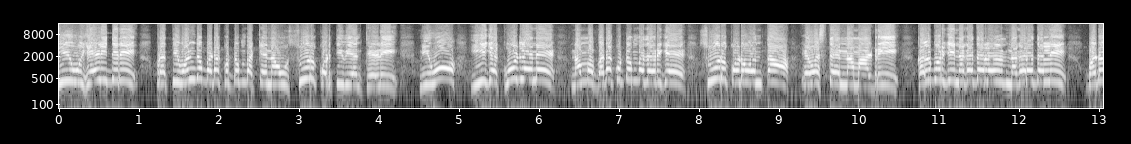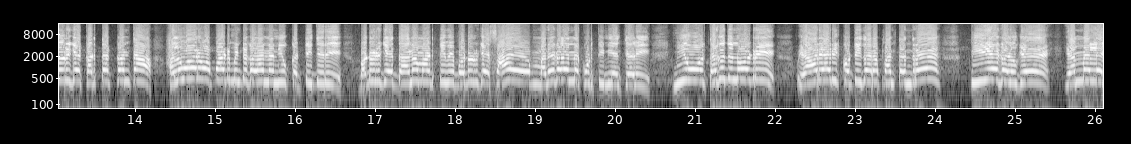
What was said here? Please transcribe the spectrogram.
ನೀವು ಹೇಳಿದಿರಿ ಪ್ರತಿ ಒಂದು ಬಡ ಕುಟುಂಬಕ್ಕೆ ನಾವು ಸೂರು ಕೊಡ್ತೀವಿ ಅಂತ ಹೇಳಿ ನೀವು ಈಗ ಕೂಡ್ಲೇನೆ ನಮ್ಮ ಬಡ ಕುಟುಂಬದವರಿಗೆ ಸೂರು ಕೊಡುವಂತ ವ್ಯವಸ್ಥೆಯನ್ನ ಮಾಡ್ರಿ. ಕಲಬುರಗಿ ನಗರ ನಗರದಲ್ಲಿ ಬಡವರಿಗೆ ಕಟ್ಟತಕ್ಕಂತ ಹಲವಾರು ಅಪಾರ್ಟ್ಮೆಂಟ್ಗಳನ್ನ ನೀವು ಕಟ್ಟಿದ್ದೀರಿ. ಬಡವರಿಗೆ ದಾನ ಮಾಡ್ತೀವಿ ಬಡವರಿಗೆ ಸಹಾಯ ಮನೆಗಳನ್ನ ಕೊಡ್ತೀನಿ ಅಂತೇಳಿ ನೀವು ತೆಗೆದು ನೋಡ್ರಿ ಯಾರ್ಯಾರಿಗೆ ಕೊಟ್ಟಿದಾರಪ್ಪ ಅಂತಂದ್ರೆ ಪಿ ಎಗಳಿಗೆ ಎಂ ಎಲ್ ಎ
